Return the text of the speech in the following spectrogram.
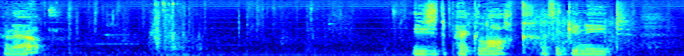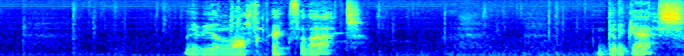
Hello. Easy to pick lock. I think you need maybe a lock pick for that. I'm gonna guess.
